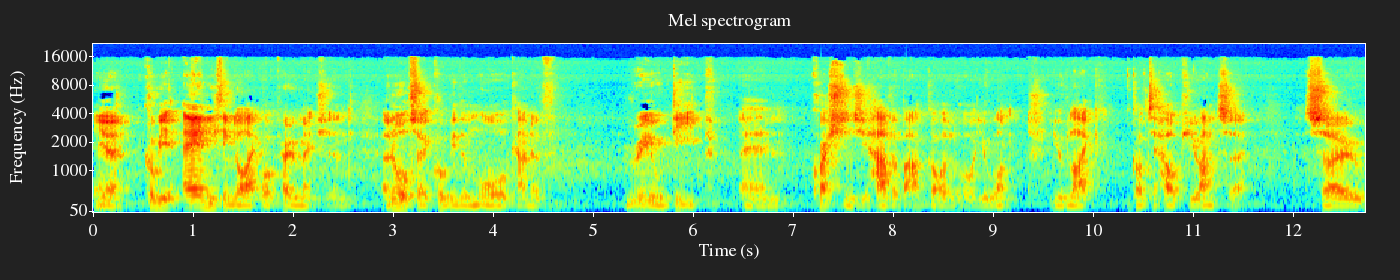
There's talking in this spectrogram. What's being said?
Yeah. yeah, it could be anything like what Perry mentioned, and also it could be the more kind of real deep um, questions you have about God, or you want you'd like God to help you answer. So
